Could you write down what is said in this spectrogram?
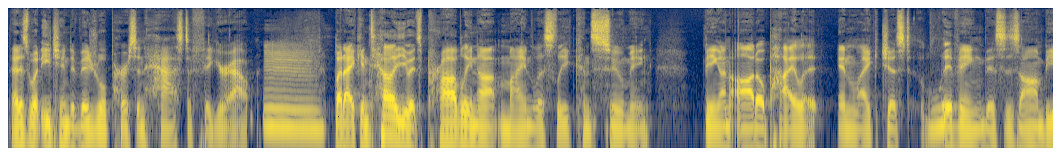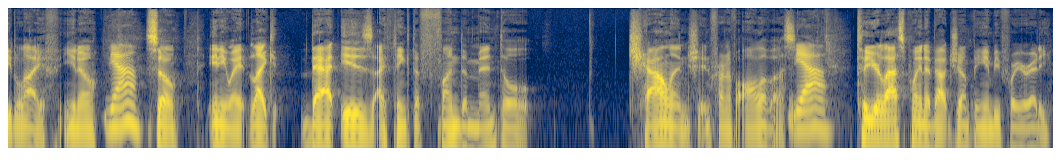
That is what each individual person has to figure out. Mm. But I can tell you it's probably not mindlessly consuming being on autopilot and like just living this zombie life, you know? Yeah. So, anyway, like that is I think the fundamental challenge in front of all of us Yeah. to your last point about jumping in before you're ready.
